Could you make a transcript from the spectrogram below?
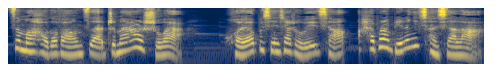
这么好的房子只卖二十万，我要不先下手为强，还不让别人给抢先了？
